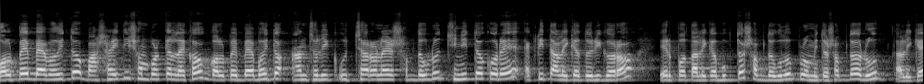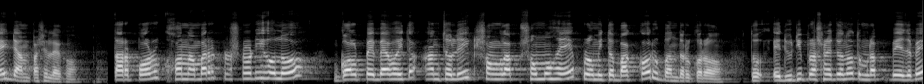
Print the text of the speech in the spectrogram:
গল্পে ব্যবহৃত ভাষারীতি সম্পর্কে লেখো। গল্পে ব্যবহৃত আঞ্চলিক উচ্চারণের শব্দগুলো চিহ্নিত করে একটি তালিকা তৈরি করো। এরপর তালিকাভুক্ত শব্দগুলো প্রমিত শব্দ রূপ তালিকায় ডান পাশে লেখো। তারপর খ নাম্বারের প্রশ্নটি হলো, গল্পে ব্যবহৃত আঞ্চলিক সংলাপ সমূহে প্রমিত বাক্য রূপান্তর করো। তো এই দুটি প্রশ্নের জন্য তোমরা পেয়ে যাবে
